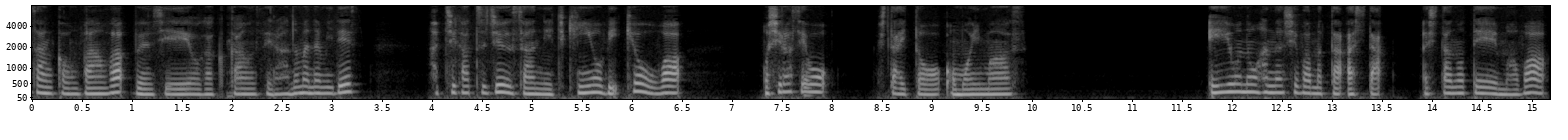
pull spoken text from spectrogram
さんこんばんは。分子栄養学カウンセラーのまなみです。8月13日金曜日。今日はお知らせをしたいと思います。栄養のお話はまた明日。明日のテーマは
